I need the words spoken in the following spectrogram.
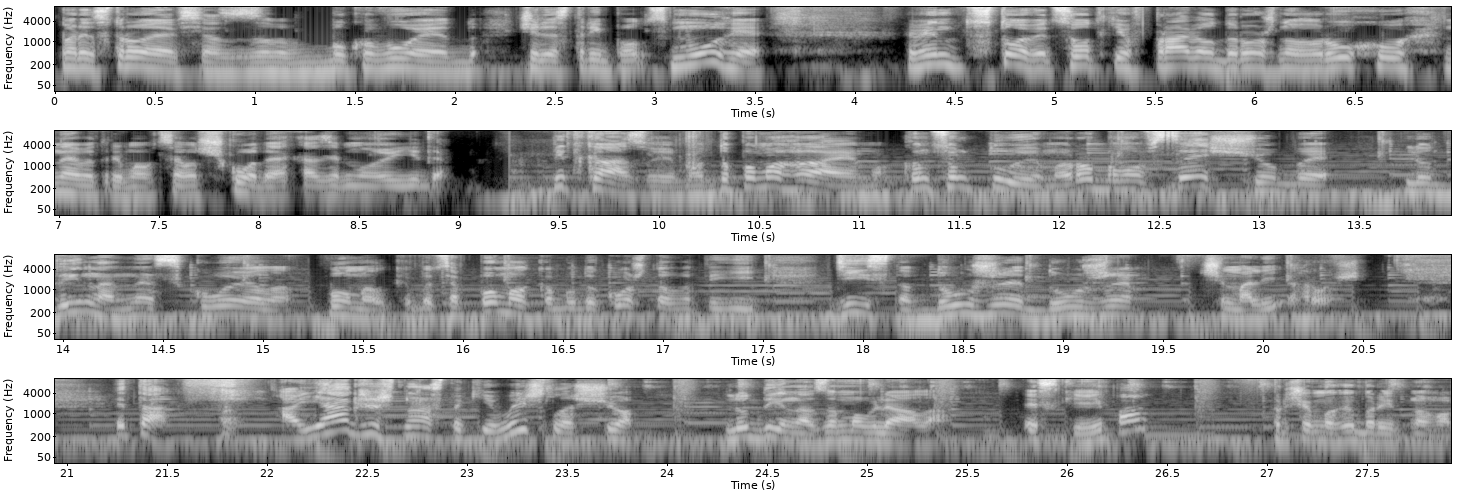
перестроївся з бокової через три смуги. Він 100% правил дорожнього руху не витримав. Це от шкода, яка зі мною їде. Підказуємо, допомагаємо, консультуємо, робимо все, щоб людина не скоїла помилки, бо ця помилка буде коштувати їй дійсно дуже дуже чималі гроші. І так, а як же ж нас таки вийшло, що людина замовляла ескейпа, причому гібридного,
